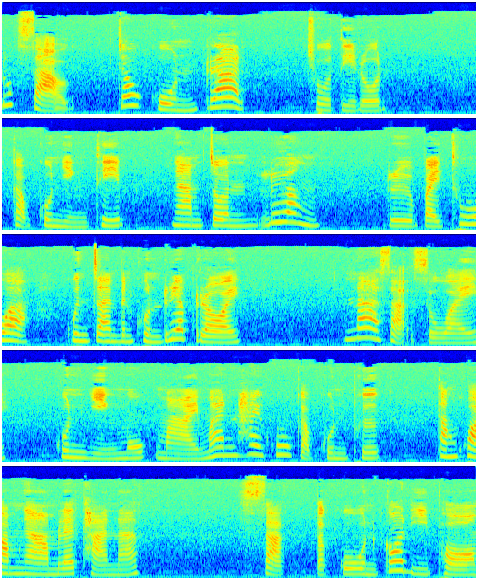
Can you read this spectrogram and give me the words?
ลูกสาวเจ้าคุณราชโชติรสกับคุณหญิงทิพย์งามจนเรื่องรือไปทั่ว คุณจันเป็นคนเรียบร้อย หน้าสะสวย คุณหญิงมุกหมายมั่นให้คู่กับคุณพึก ทั้งความงามและฐานะศักดิ์ตระกูลก็ดีพร้อม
